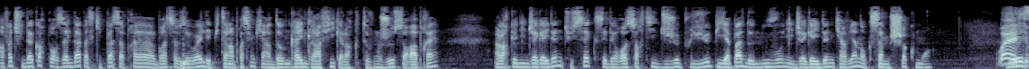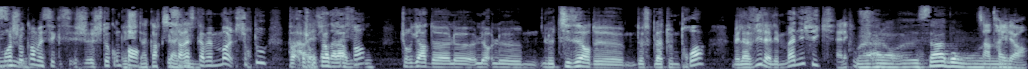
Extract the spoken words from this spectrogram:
en fait, je suis d'accord pour Zelda parce qu'il passe après euh, Breath of the Wild et puis t'as l'impression qu'il y a un downgrade graphique alors que ton jeu sort après. Alors que Ninja Gaiden, tu sais que c'est des ressorties de jeux plus vieux, puis il n'y a pas de nouveau Ninja Gaiden qui revient, donc ça me choque moins. Ouais, c'est aussi. moins choquant, mais c'est que c'est- je, je te Mais je comprends. suis d'accord que Mais ça, ça a reste quand même moche. Surtout, bah, Ah tu ouais, regardes à la Ça, fin, ça- tu regardes euh, le, le, le, le teaser de, de Splatoon 3, mais la ville elle est magnifique. Elle est. Ouais, alors euh, ça, bon. C'est un euh, trailer. hein.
